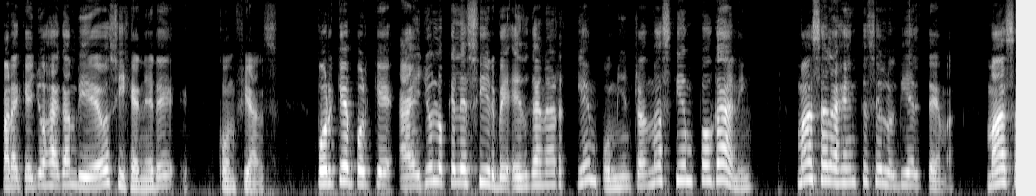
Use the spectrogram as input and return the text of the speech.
para que ellos hagan videos y genere confianza. ¿Por qué? Porque a ellos lo que les sirve es ganar tiempo. Mientras más tiempo ganen, más a la gente se le olvida el tema. Más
